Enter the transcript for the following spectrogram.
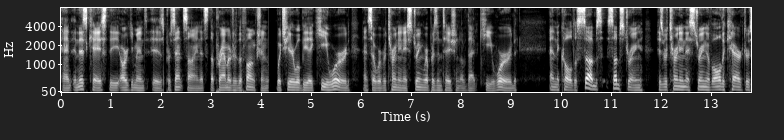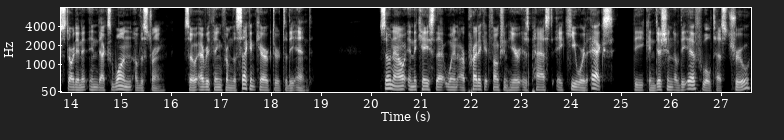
And in this case, the argument is percent sign. It's the parameter of the function, which here will be a key word. And so we're returning a string representation of that key word. And the call to subs, substring, is returning a string of all the characters starting at index 1 of the string. So everything from the second character to the end. So now, in the case that when our predicate function here is passed a keyword x, the condition of the if will test true,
